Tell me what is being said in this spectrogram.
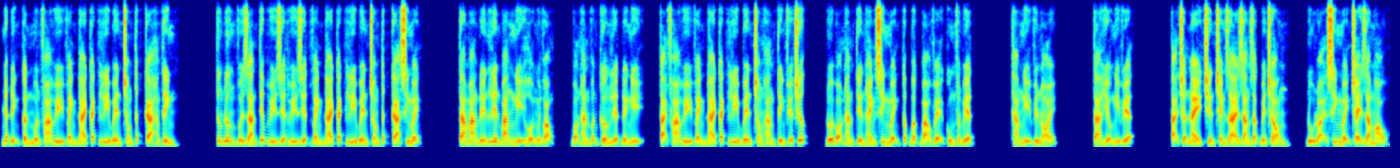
nhất định cần muốn phá hủy vành đai cách ly bên trong tất cả hành tinh. Tương đương với gián tiếp hủy diệt hủy diệt vành đai cách ly bên trong tất cả sinh mệnh ta mang đến liên bang nghị hội nguyện vọng, bọn hắn vẫn cường liệt đề nghị, tại phá hủy vành đai cách ly bên trong hàng tỉnh phía trước, đối bọn hắn tiến hành sinh mệnh cấp bậc bảo vệ cùng phân biệt. Tham nghị viên nói, ta hiểu nghị viện. Tại trận này chiến tranh dài ràng giặc bên trong, đủ loại sinh mệnh chảy ra máu,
